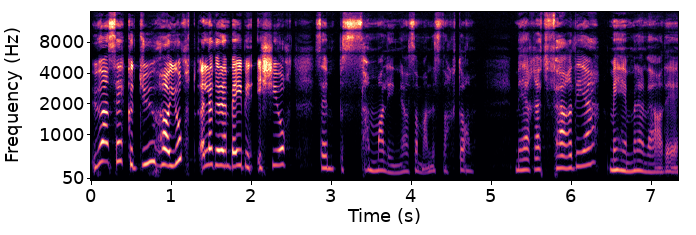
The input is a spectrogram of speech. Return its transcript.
Uansett hva du har gjort, eller hva den babyen ikke har gjort, så er vi på samme linje som han snakket om. Vi er rettferdige, vi er himmelen verdig.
